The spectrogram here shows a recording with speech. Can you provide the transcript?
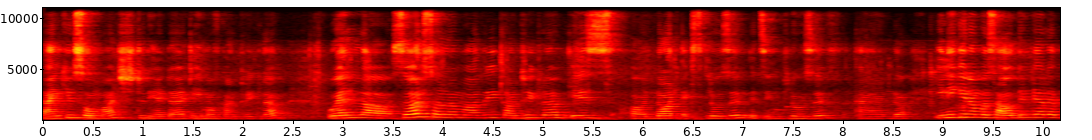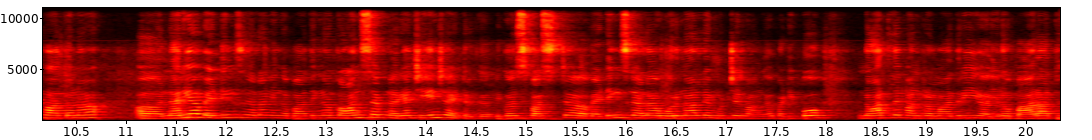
thank you so much to the entire team of country club well sir சொன்ன மாதிரி country club is not exclusive it's inclusive and இன்னைக்கு நம்ம சவுத் இந்தியாவில் பார்த்தோன்னா uh, நிறையா வெட்டிங்ஸ்லலாம் நீங்கள் பார்த்தீங்கன்னா கான்செப்ட் நிறையா சேஞ்ச் ஆகிட்டு இருக்கு பிகாஸ் ஃபஸ்ட் வெட்டிங்ஸ்லலாம் ஒரு நாளில் முடிச்சிடுவாங்க பட் இப்போது நார்த்தில் பண்ணுற மாதிரி uh, யூனோ பாராத்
